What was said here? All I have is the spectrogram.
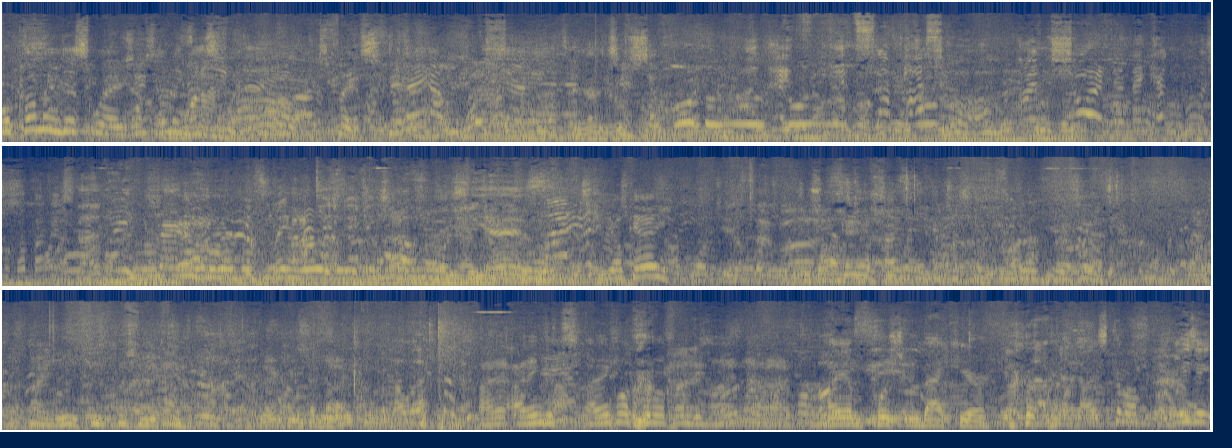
We're coming this way. We're coming this way. Relax, please. It's not possible. I'm sure that I can push. You okay? I, I think it's. I think we're coming from behind. I am pushing back here. Guys, come on. Easy.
